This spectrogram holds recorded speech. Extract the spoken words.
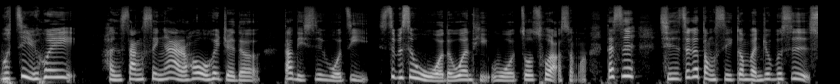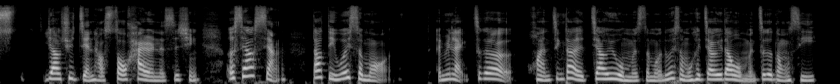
我自己会很伤心啊，然后我会觉得到底是我自己是不是我的问题，我做错了什么？但是其实这个东西根本就不是要去检讨受害人的事情，而是要想到底为什么。I mean, like 这个环境到底教育我们什么？为什么会教育到我们这个东西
